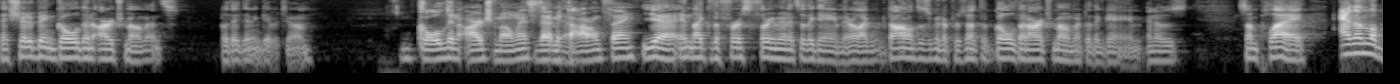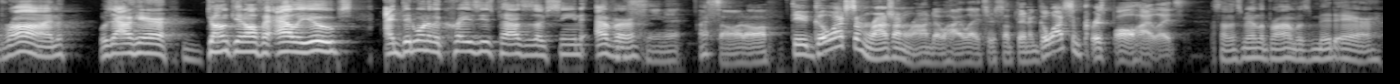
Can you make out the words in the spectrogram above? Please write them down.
that should have been golden arch moments, but they didn't give it to him. Golden Arch moments. Is that a Yeah. McDonald's thing? Yeah, in like the first three minutes of the game, they were like, McDonald's is going to present the golden arch moment of the game, and it was some play, and then LeBron was out here dunking off of alley oops and did one of the craziest passes I've seen ever. I've seen it. I saw it all. Dude, go watch some Rajon Rondo highlights or something. Or go watch some Chris Paul highlights. So this man LeBron was midair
